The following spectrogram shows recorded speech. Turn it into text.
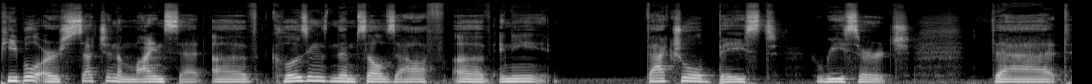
People are such in a mindset of closing themselves off of any factual based research that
